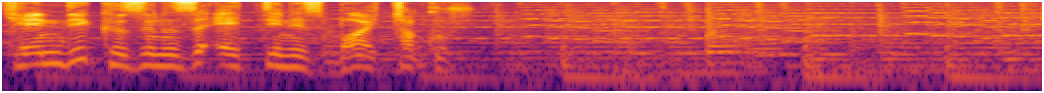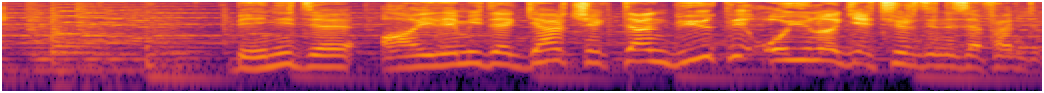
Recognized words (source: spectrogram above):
Kendi kızınızı ettiniz Bay Takur. Beni de ailemi de gerçekten büyük bir oyuna getirdiniz efendim.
